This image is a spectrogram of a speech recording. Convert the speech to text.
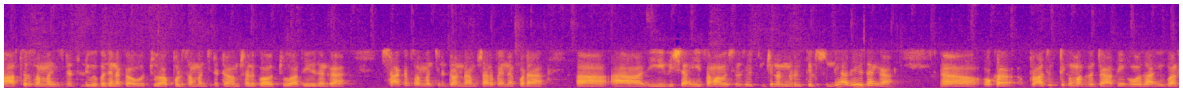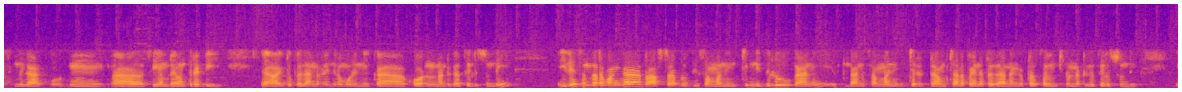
ఆస్తులకు సంబంధించినటువంటి విభజన కావచ్చు అప్పులకు సంబంధించినటువంటి అంశాలు కావచ్చు అదేవిధంగా శాఖకు సంబంధించినటువంటి అంశాలపైన కూడా ఈ విషయ ఈ సమావేశంలో చర్చించనున్నట్టు తెలుస్తుంది. అదేవిధంగా ఒక ప్రాజెక్టుకి మాత్రం జాతీయ హోదా ఇవ్వాల్సిందిగా సీఎం రేవంత్ రెడ్డి ఇటు ప్రధాని నరేంద్ర మోడీని కోరనున్నట్టుగా తెలుస్తుంది. ఇదే సందర్భంగా రాష్ట్రాభివృద్ధికి సంబంధించి నిధులు కానీ దానికి సంబంధించిన అంశాలపైన ప్రధానంగా ప్రస్తావించనున్నట్టుగా తెలుస్తుంది.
